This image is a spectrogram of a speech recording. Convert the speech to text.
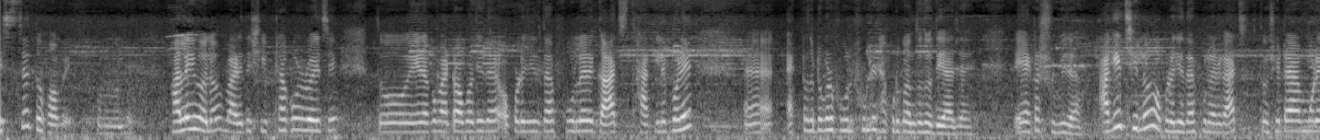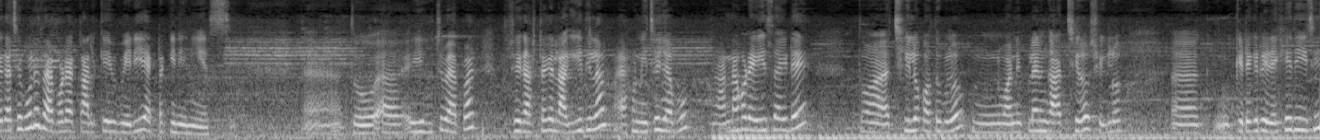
এসছে, তো হবে ফুলগুলো। ভালোই হলো, বাড়িতে শিব ঠাকুর রয়েছে। তো এরকম একটা অপরাজিতা অপরাজিতা ফুলের গাছ থাকলে পরে একটা দুটো করে ফুল ফুললে ঠাকুরকে অন্তত দেওয়া যায়। এই একটা সুবিধা। আগে ছিল অপরাজিতা ফুলের গাছ, তো সেটা মরে গেছে বলে তারপরে কালকে বেরিয়ে একটা কিনে নিয়ে এসেছি। তো এই হচ্ছে ব্যাপার। তো সেই গাছটাকে লাগিয়ে দিলাম, এখন নিচে যাব। রান্নাঘরে এই সাইডে তো ছিল কতগুলো মানি প্ল্যান্ট গাছ ছিল, সেগুলো কেটে কেটে রেখে দিয়েছি।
